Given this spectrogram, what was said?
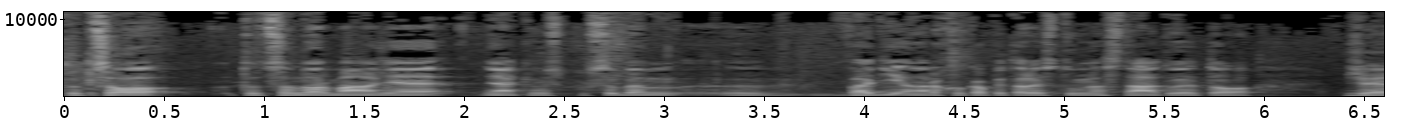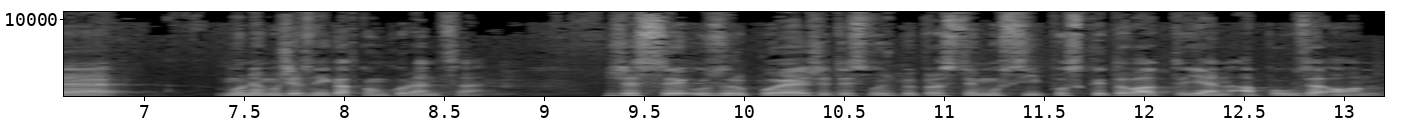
to, co to, co normálně nějakým způsobem eh, vadí anarchokapitalistům na státu, je to, že mu nemůže vznikat konkurence. Že si uzurpuje, že ty služby prostě musí poskytovat jen a pouze on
